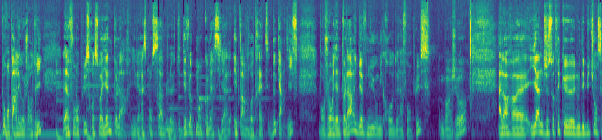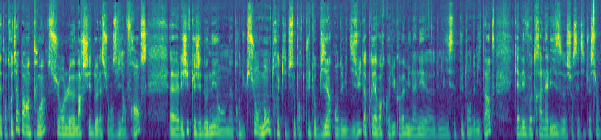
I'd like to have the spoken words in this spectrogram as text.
Pour en parler aujourd'hui, l'info en plus reçoit Yann Pollard. Il est responsable du développement commercial épargne retraite de Cardiff. Bonjour Yann Pollard et bienvenue au micro de l'info en plus. Bonjour. Alors euh, Yann, je souhaiterais que nous débutions cet entretien par un point sur le marché de l'assurance vie en France. Euh, les chiffres que j'ai donnés en introduction montrent qu'il se porte plutôt bien en 2018 après avoir connu quand même une année 2017 euh, plutôt en demi-teinte. Quelle est votre analyse sur cette situation?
